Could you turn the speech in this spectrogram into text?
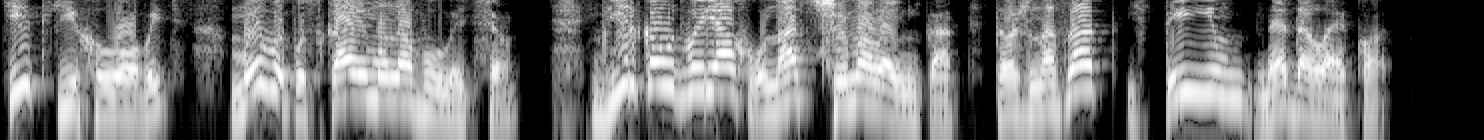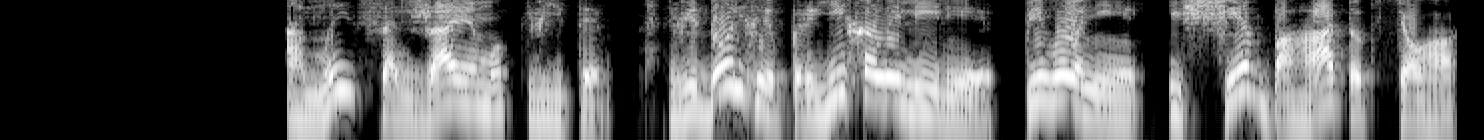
Кіт їх ловить, ми випускаємо на вулицю. Дірка у дверях у нас чималенька, тож назад йти їм недалеко. А ми саджаємо квіти. Від Ольги приїхали лілії, півонії і ще багато всього.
